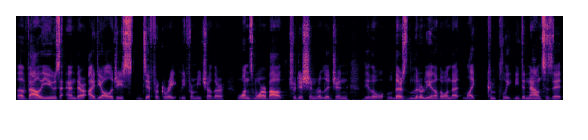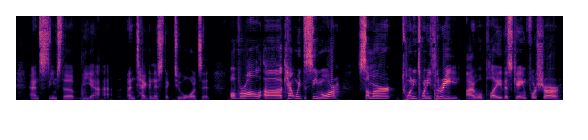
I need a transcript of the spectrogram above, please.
uh, values and their ideologies differ greatly from each other? One's more about tradition religion the other there's literally another one that like completely denounces it and seems to be uh, antagonistic towards it. Overall uh can't wait to see more summer 2023 i will play this game for sure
